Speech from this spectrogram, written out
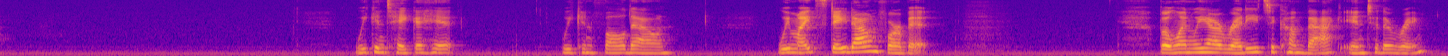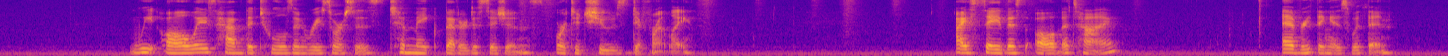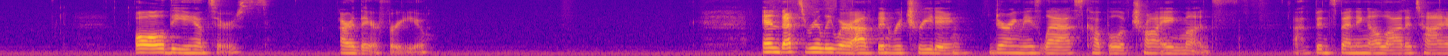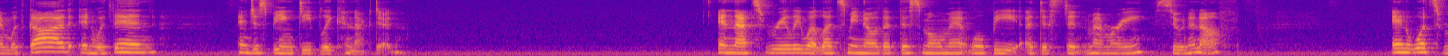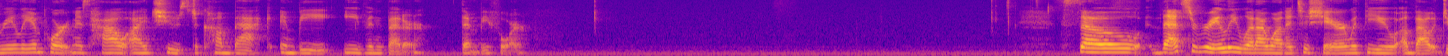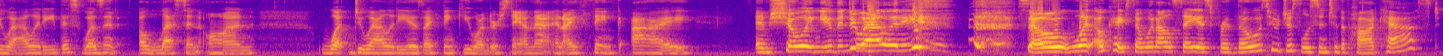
We can take a hit, we can fall down, we might stay down for a bit. But when we are ready to come back into the ring, we always have the tools and resources to make better decisions or to choose differently. I say this all the time everything is within. All the answers are there for you. And that's really where I've been retreating during these last couple of trying months. I've been spending a lot of time with God and within and just being deeply connected. And that's really what lets me know that this moment will be a distant memory soon enough. And what's really important is how I choose to come back and be even better than before. So that's really what I wanted to share with you about duality. This wasn't a lesson on what duality is. I think you understand that. And I think I am showing you the duality. so, what, okay, so what I'll say is for those who just listen to the podcast,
